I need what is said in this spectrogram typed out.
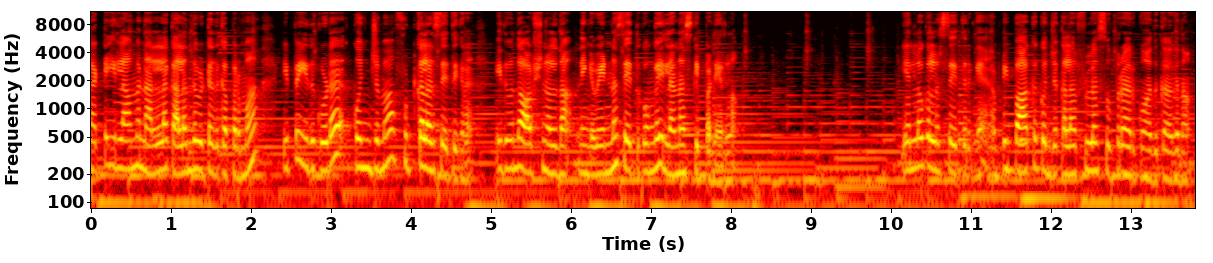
கட்டி இல்லாமல் நல்லா கலந்து விட்டதுக்கப்புறமா இப்போ இது கூட கொஞ்சமாக ஃபுட் கலர் சேர்த்துக்கிறேன். இது வந்து ஆப்ஷனல் தான். நீங்கள் வேணால் சேர்த்துக்கோங்க இல்லைன்னா ஸ்கிப் பண்ணிடலாம். எல்லோ கலர் சேர்த்துருக்கேன். அப்படி பார்க்க கொஞ்சம் கலர்ஃபுல்லாக சூப்பராக இருக்கும் அதுக்காக தான்.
